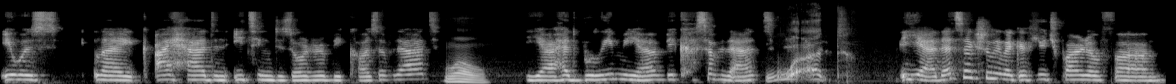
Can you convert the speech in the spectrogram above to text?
It was like I had an eating disorder because of that. Whoa yeah i had bulimia because of that. What? Yeah that's actually like a huge part of um,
